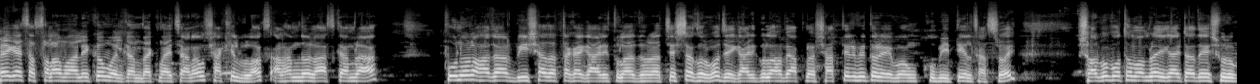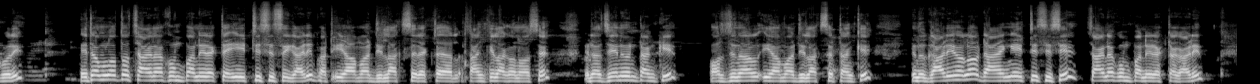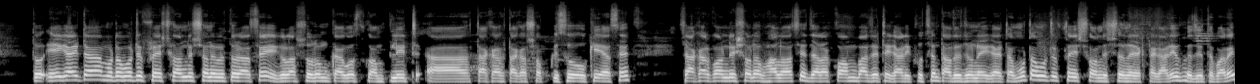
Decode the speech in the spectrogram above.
হে guys আসসালামু আলাইকুম welcome back my channel Shakil vlogs আলহামদুলিল্লাহ আজকে আমরা পনেরো হাজার, বিশ হাজার টাকায় গাড়ি তোলা ধরার চেষ্টা করব। যে গাড়িগুলো হবে আপনার সাতের ভিতরে এবং খুবই তেল সাশ্রয়। সর্বপ্রথম আমরা এই গাড়িটা দিয়ে শুরু করি। এটা মূলত চায়না কোম্পানির একটা এইটি সিসি গাড়ি বাট ইয়ামা ডিলাক্সের একটা টাঙ্কি লাগানো আছে। এটা জেনুইন টাঙ্কি অরিজিনাল ইয়ামা ডিলাক্সের টাঙ্কি কিন্তু গাড়ি হলো ডাইং এইটি সিসি চায়না কোম্পানির একটা গাড়ি। তো এই গাড়িটা মোটামুটি ফ্রেশ কন্ডিশনের ভিতরে আছে। এগুলা শোরুম কাগজ কমপ্লিট টাকা টাকা সবকিছু ওকে আছে। চাকার কন্ডিশনও ভালো আছে। যারা কম বাজেটে গাড়ি খুঁজছেন, তাদের জন্য এই গাড়িটা মোটামুটি ফ্রেশ কন্ডিশনের একটা গাড়ি হয়ে যেতে পারে।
